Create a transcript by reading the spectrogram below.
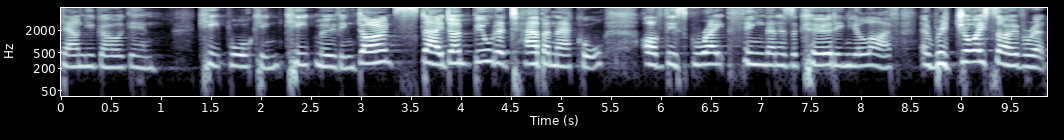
Down you go again. Keep walking, keep moving. Don't stay, don't build a tabernacle of this great thing that has occurred in your life and rejoice over it.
